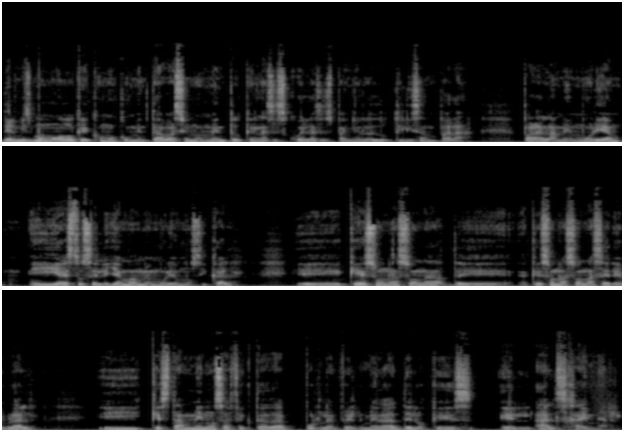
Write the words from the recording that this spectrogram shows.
Del mismo modo que como comentaba hace un momento que en las escuelas españolas lo utilizan para para la memoria y a esto se le llama memoria musical, eh, que es una zona de que es una zona cerebral y que está menos afectada por la enfermedad de lo que es el Alzheimer.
